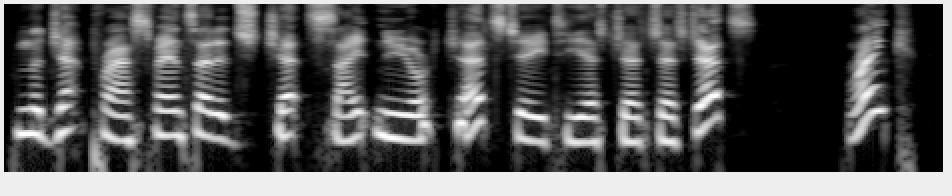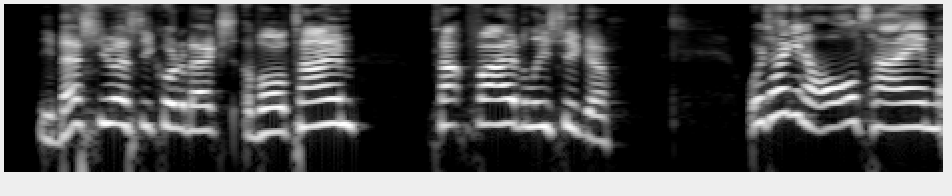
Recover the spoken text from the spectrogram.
from the Jet Press, fan sided Jet site, New York Jets, JTS Jets, Jets, Jets. Rank the best USC quarterbacks of all time. Top five, Alicia, go. We're talking all time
